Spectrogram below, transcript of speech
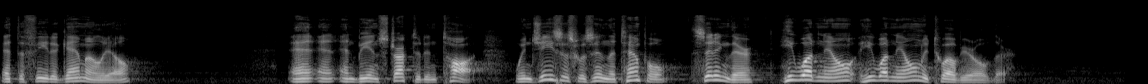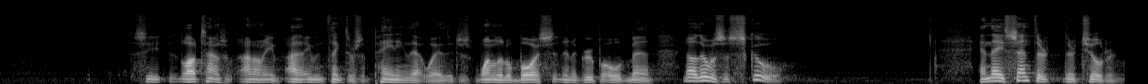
at the feet of Gamaliel and, and, and be instructed and taught. When Jesus was in the temple sitting there, he wasn't the, he wasn't the only 12 year old there. See, a lot of times I don't even, I don't even think there's a painting that way that just one little boy sitting in a group of old men. No, there was a school. And they sent their, their children.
